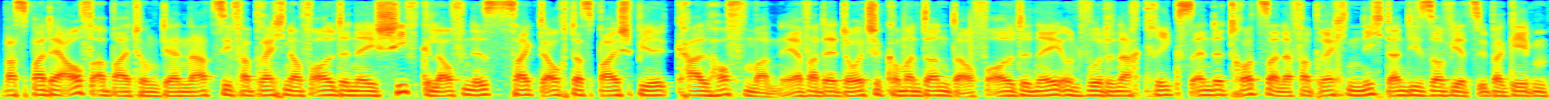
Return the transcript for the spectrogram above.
Was bei der Aufarbeitung der Nazi-Verbrechen auf Alderney schiefgelaufen ist, zeigt auch das Beispiel Karl Hoffmann. Er war der deutsche Kommandant auf Alderney und wurde nach Kriegsende trotz seiner Verbrechen nicht an die Sowjets übergeben.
